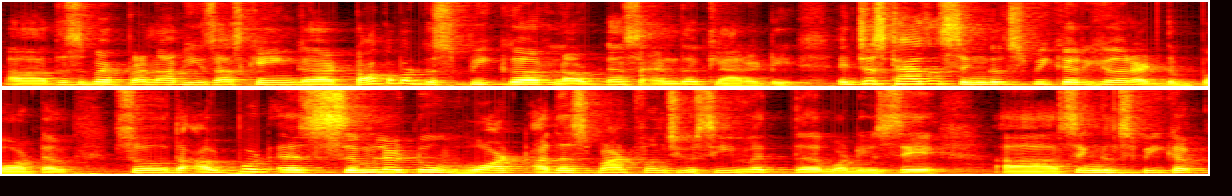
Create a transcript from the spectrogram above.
Uh, this is by Pranab. He's asking, uh, talk about the speaker loudness and the clarity. It just has a single speaker here at the bottom. So the output is similar to what other smartphones you see with the, what do you say, uh, single speaker.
